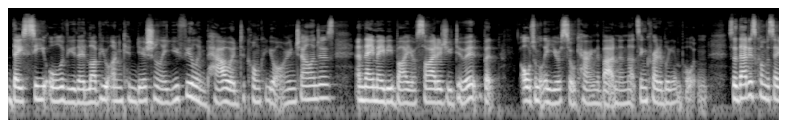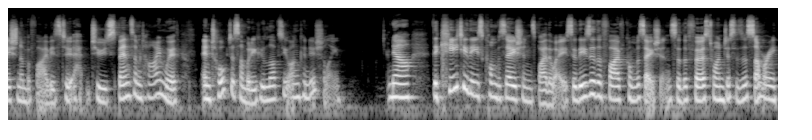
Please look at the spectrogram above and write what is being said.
they see all of you, they love you unconditionally, you feel empowered to conquer your own challenges, and they may be by your side as you do it, but ultimately you're still carrying the baton and that's incredibly important. So that is conversation number five is to to spend some time with and talk to somebody who loves you unconditionally. Now the key to these conversations by the way so these are the five conversations. So the first one just as a summary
